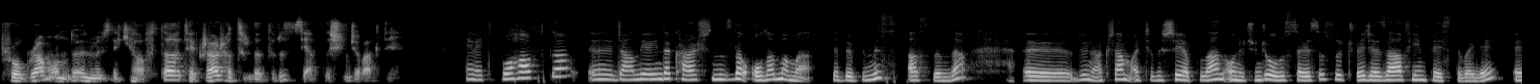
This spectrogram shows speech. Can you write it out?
program. Onu da önümüzdeki hafta tekrar hatırlatırız yaklaşınca vakti. Evet, bu hafta e, canlı yayında karşınızda olamama sebebimiz aslında e, dün akşam açılışı yapılan 13. Uluslararası Suç ve Ceza Film Festivali. E,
